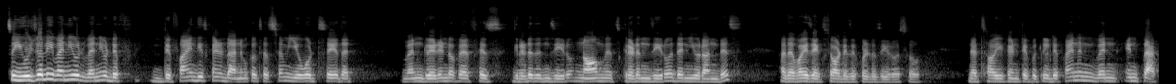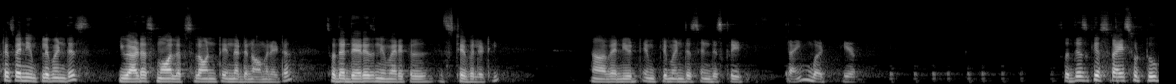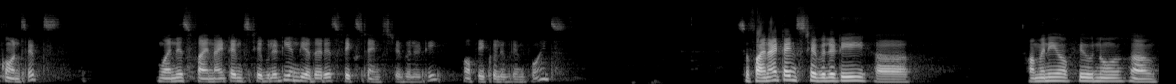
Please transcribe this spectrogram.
So usually when you when you def, define this kind of dynamical system you would say that when gradient of f is greater than 0 norm is greater than 0 then you run this. Otherwise x dot is equal to 0 so that's how you can typically define and when in practice when you implement this you add a small epsilon in the denominator so that there is numerical stability uh, when you implement this in discrete time but yeah. So this gives rise to two concepts one is finite time stability and the other is fixed time stability of equilibrium points. So finite time stability uh, how many of you know uh,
